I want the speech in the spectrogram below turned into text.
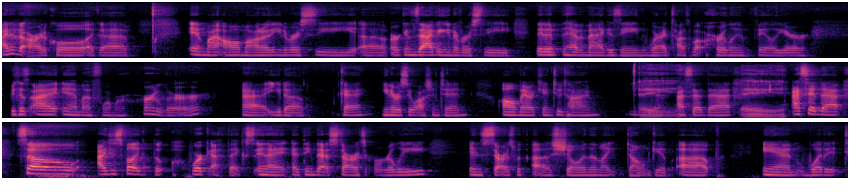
I did an article like a in my alma mater, the university uh, or Gonzaga University. They didn't have a magazine where I talked about hurdling failure because I am a former hurdler at UW. Okay, University of Washington, All American two time. Yeah, Hey. I said that. Hey. I said that. So I just felt like the work ethics, and I, I think that starts early and starts with us showing them like don't give up and what it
